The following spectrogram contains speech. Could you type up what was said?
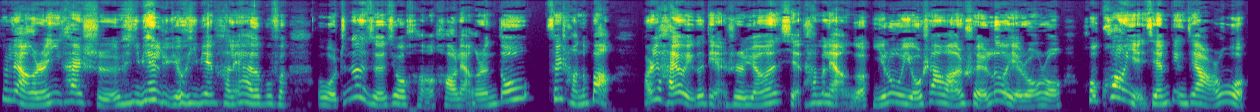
就两个人一开始 一边旅游一边谈恋爱的部分，我真的觉得就很好，两个人都非常的棒。而且还有一个点是，原文写他们两个一路游山玩水，乐也融融，或旷野间并肩而卧，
